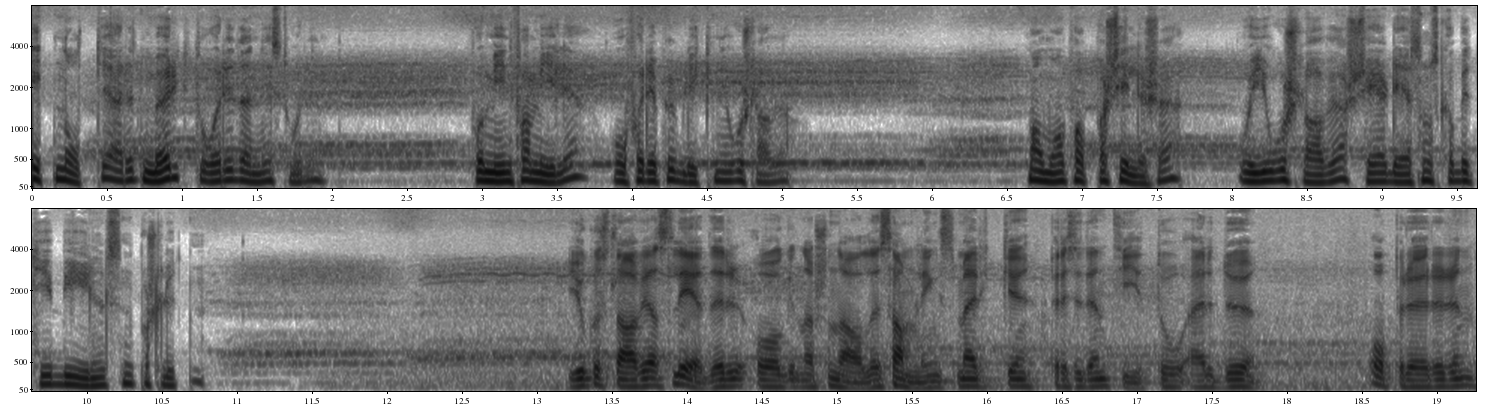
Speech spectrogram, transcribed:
1980 er et mørkt år i denne historien. For min familie og for republikken Jugoslavia. Mamma og pappa skiller seg, og i Jugoslavia skjer det som skal bety begynnelsen på slutten. Jugoslavias leder og nasjonale samlingsmerke, president Tito, er død. Opprøreren,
